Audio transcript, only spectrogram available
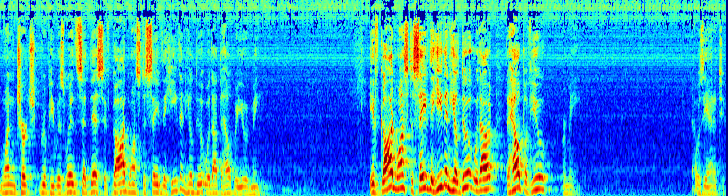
one church group he was with said this if God wants to save the heathen, he'll do it without the help of you and me. If God wants to save the heathen, he'll do it without the help of you or me. That was the attitude.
